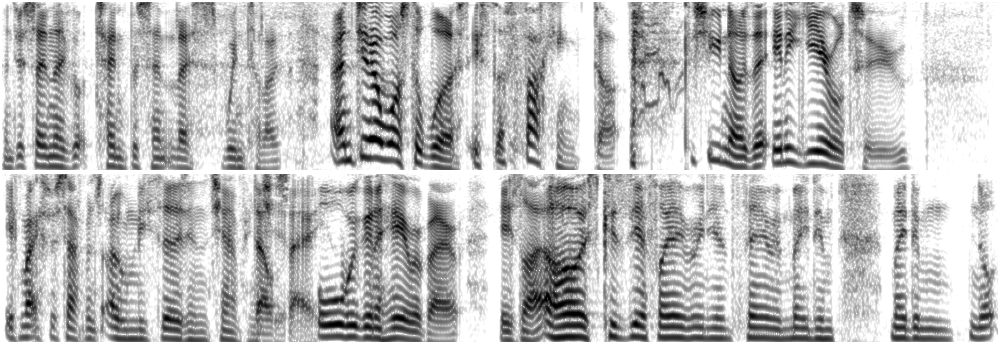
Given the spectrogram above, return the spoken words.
And just saying they've got ten percent less winter lights. And do you know what's the worst? It's the fucking Dutch, because you know that in a year or two, if Max Verstappen's only third in the championship, say. all we're going to hear about is like, oh, it's because the FIA were really unfair and made him made him not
